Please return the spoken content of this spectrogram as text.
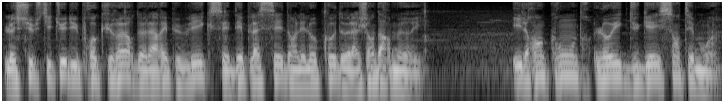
le substitut du procureur de la République s'est déplacé dans les locaux de la gendarmerie. Il rencontre Loïc Duguay sans témoin.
